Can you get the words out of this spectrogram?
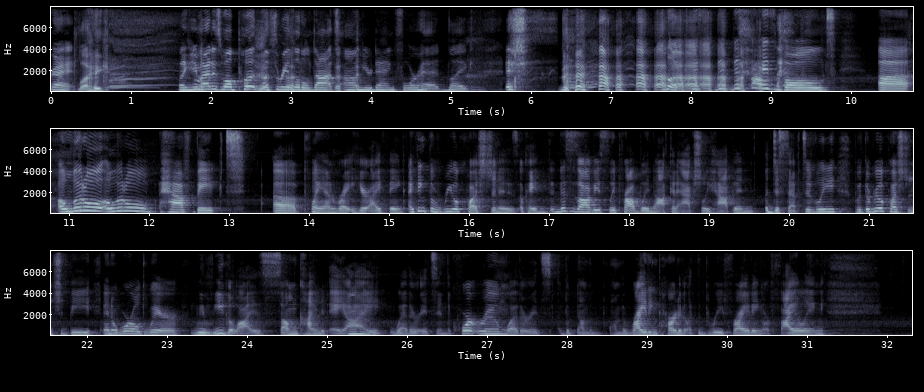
Right. Like like you might as well put the three little dots on your dang forehead. Like it's look, this, this guy's bold, uh, a little a little half baked uh, plan right here. I think. I think the real question is okay. Th- this is obviously probably not going to actually happen deceptively, but the real question should be in a world where we legalize some kind of AI, mm-hmm. whether it's in the courtroom, whether it's the, on the on the writing part of it, like the brief writing or filing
